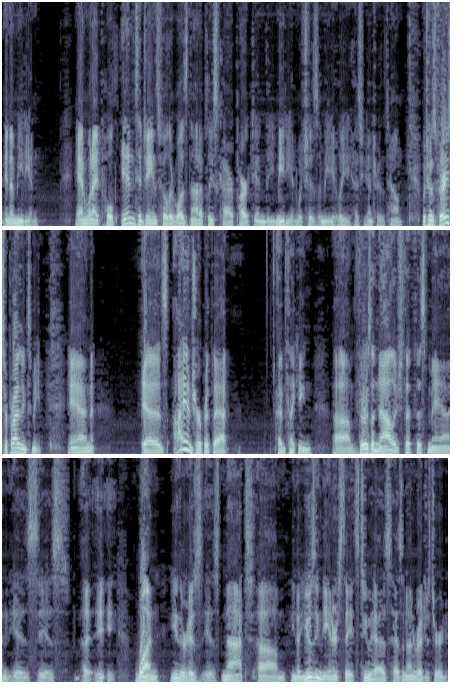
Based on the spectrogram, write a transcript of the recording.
in a median. And when I pulled into Janesville, there was not a police car parked in the median, which is immediately as you enter the town, which was very surprising to me. And as I interpret that, I'm thinking um, there's a knowledge that this man is is uh, it, one either is is not um, you know using the interstates. Two has has an unregistered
